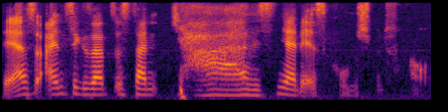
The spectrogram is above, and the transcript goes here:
der erste einzige Satz ist dann, ja, wissen ja, der ist komisch mit Frauen.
